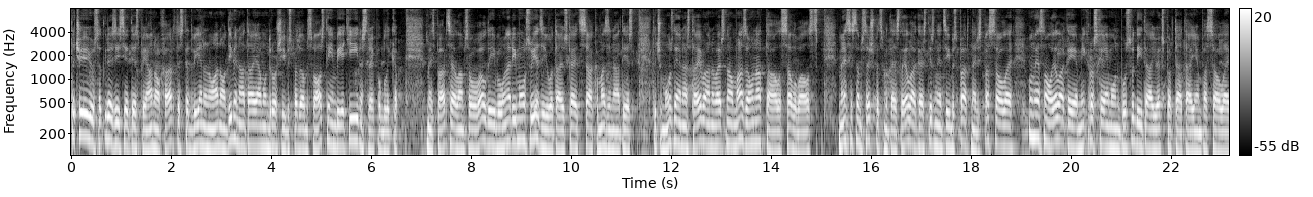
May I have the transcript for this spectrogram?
Taču, ja jūs atgriezīsieties pie ANO hartas, tad viena no ANO dibinātājām un drošības padomas valstīm bija Ķīnas republika. Mēs pārcēlām savu valdību un arī mūsu iedzīvotāju skaits sāka mazināties, taču mūsdienās Taivāna vairs nav maza un attāla salu valsts. Mēs esam 16. lielākais tirzniecības partneris pasaulē un viens no lielākajiem mikroshēmu un pusvadītāju eksportētājiem pasaulē.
